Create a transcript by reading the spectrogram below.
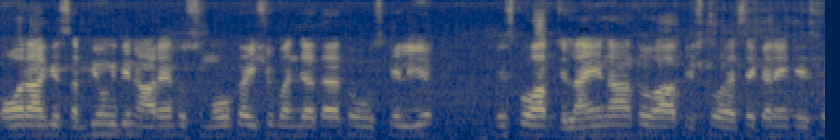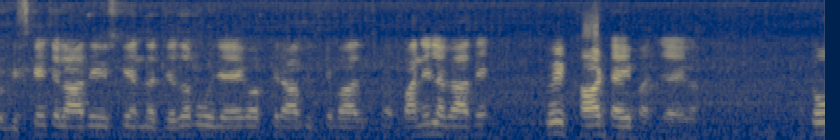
और आगे सर्दियों के दिन आ रहे हैं तो स्मोक का इशू बन जाता है तो उसके लिए इसको आप जलाएँ ना तो आप इसको ऐसे करें कि इसको डिस्कें चला दें, इसके अंदर जज़ब हो जाएगा और फिर आप इसके बाद इसमें पानी लगा दें तो एक खाद टाइप बन जाएगा। तो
